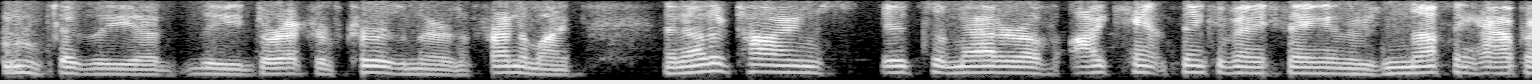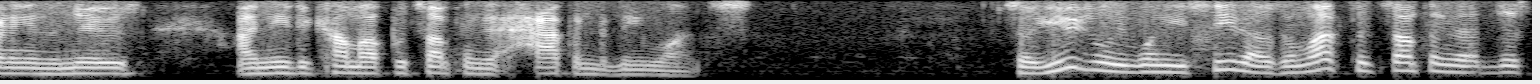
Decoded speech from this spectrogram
because the uh, the director of tourism there is a friend of mine. And other times it's a matter of I can't think of anything and there's nothing happening in the news. I need to come up with something that happened to me once. So usually when you see those, unless it's something that just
